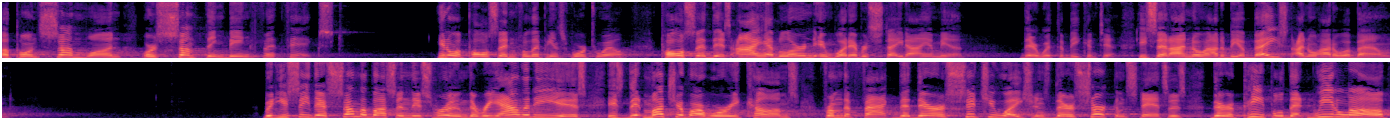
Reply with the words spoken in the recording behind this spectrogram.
upon someone or something being fixed? You know what Paul said in Philippians 4:12? Paul said this I have learned in whatever state I am in, therewith to be content. He said, I know how to be abased, I know how to abound. But you see, there's some of us in this room, the reality is, is that much of our worry comes from the fact that there are situations, there are circumstances, there are people that we love,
